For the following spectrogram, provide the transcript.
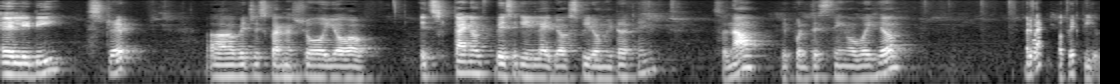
LED strip uh, which is gonna show your it's kind of basically like your speedometer thing. So now we put this thing over here. Quick feel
